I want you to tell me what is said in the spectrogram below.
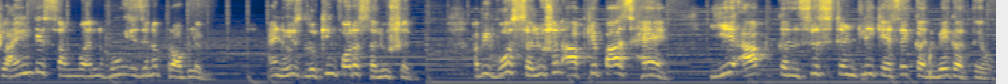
client is someone who is in a problem and who is looking for a solution अभी वो सोल्यूशन आपके पास है, ये आप कंसिस्टेंटली कैसे कन्वे करते हो?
